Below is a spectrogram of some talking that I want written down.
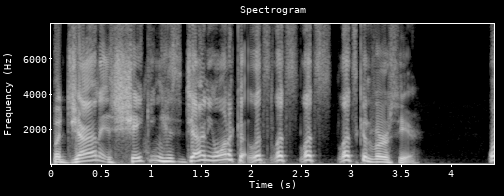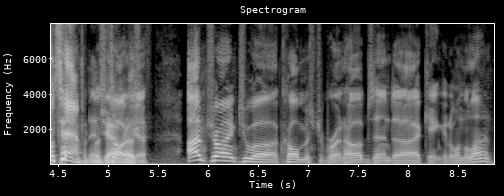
But John is shaking his John, you want to let's let's let's let's converse here. What's happening, let's John talk. I'm trying to uh, call Mr. Brent Hubbs, and uh, I can't get him on the line.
